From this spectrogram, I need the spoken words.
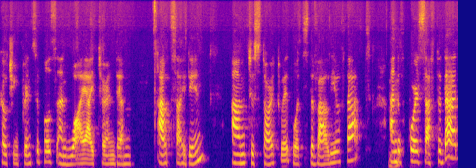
coaching principles, and why I turn them outside in um, to start with. What's the value of that? Mm-hmm. And of course, after that,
